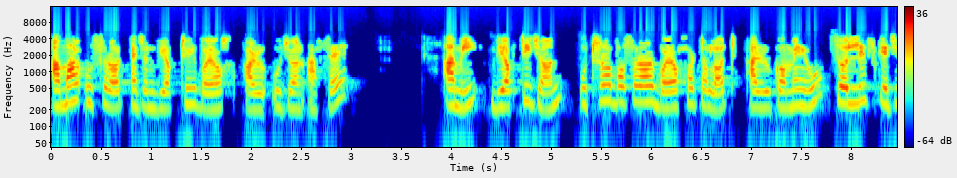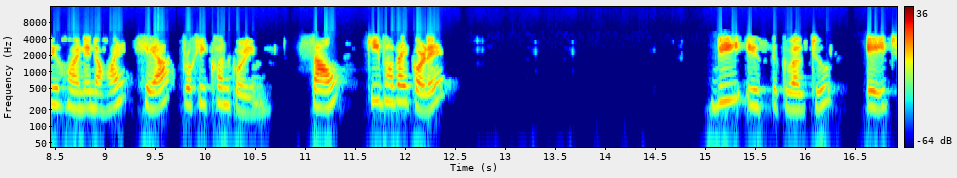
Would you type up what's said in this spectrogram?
আমাৰ উচৰত এজন ব্যক্তিৰ বয়স আৰু ওজন আছে। আমি ব্যক্তিজন 18 বছৰৰ বয়সৰ তলত আৰু কমেও 40 কেজি হয়নে নহয় সেয়া প্ৰশিক্ষণ কৰিম। চাও কিভাবে কৰে। B is equal to age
